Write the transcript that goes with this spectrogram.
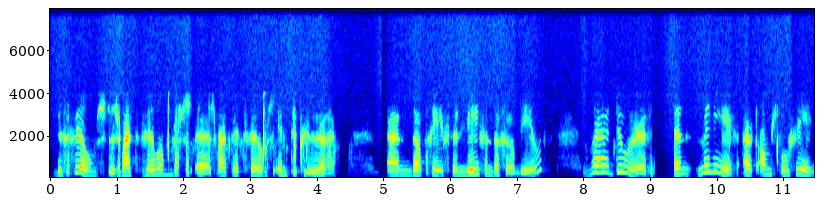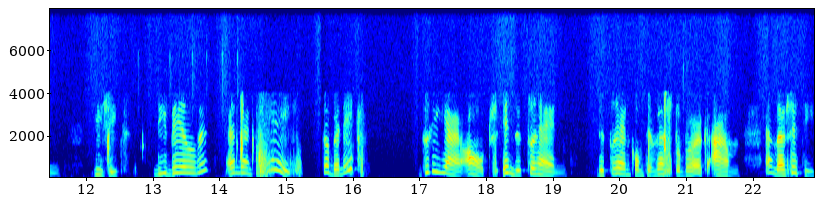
de films, de zwart films, eh, zwart-wit films in te kleuren. En dat geeft een levendiger beeld, waardoor een meneer uit Amstelveen die ziet die beelden en denkt, hé, hey, dat ben ik. Drie jaar oud in de trein. De trein komt in Westerbork aan en daar zit hij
